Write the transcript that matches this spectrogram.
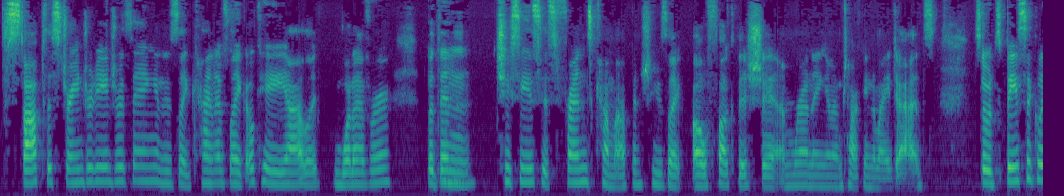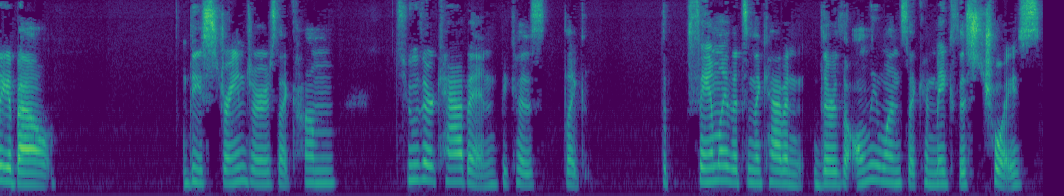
stop the stranger danger thing and is like, kind of like, okay, yeah, like whatever. But then mm-hmm. she sees his friends come up and she's like, oh, fuck this shit. I'm running and I'm talking to my dads. So it's basically about these strangers that come to their cabin because, like, the family that's in the cabin, they're the only ones that can make this choice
